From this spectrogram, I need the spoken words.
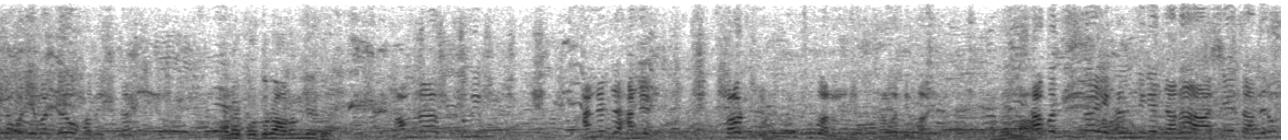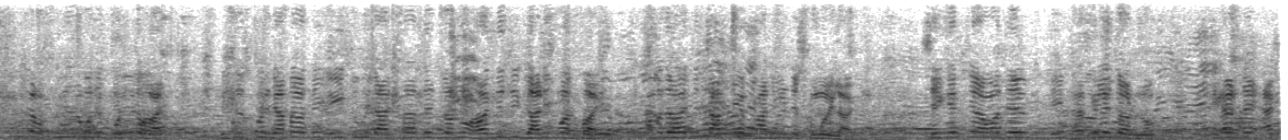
আশা করি এবারটাও হবে সেটা। আমরা কতটা আনন্দিত? আমরা খুবই হান্ড্রেড হান্ড্রেড প্রাউড করি খুব আনন্দিত আপনার নাম? স্বাগতিক নয় এখান থেকে যারা আসে তাদেরও খুবই অসুবিধার মধ্যে পড়তে হয়। বিশেষ করে যাতায়াতে এইটুকু যাতায়াতের জন্য হয়তো যদি গাড়ি পথ হয় আমাদের হয়তো চার থেকে পাঁচ মিনিটের সময় লাগে। সেই ক্ষেত্রে আমাদের এই ভ্যাসেলের জন্য এখানটায় এক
